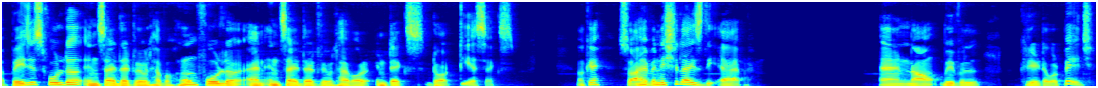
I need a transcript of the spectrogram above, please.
a pages folder. Inside that we will have a home folder and inside that we will have our index.tsx okay so i have initialized the app and now we will create our page.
